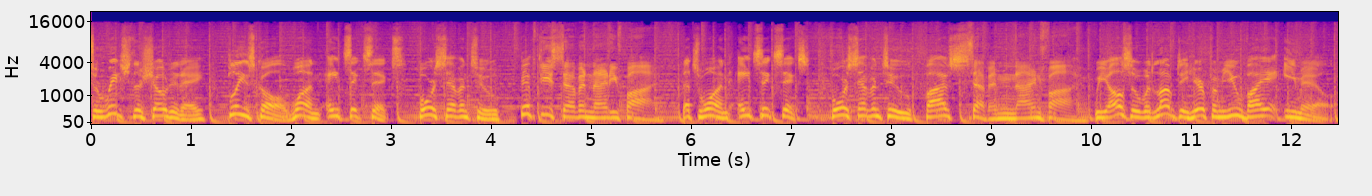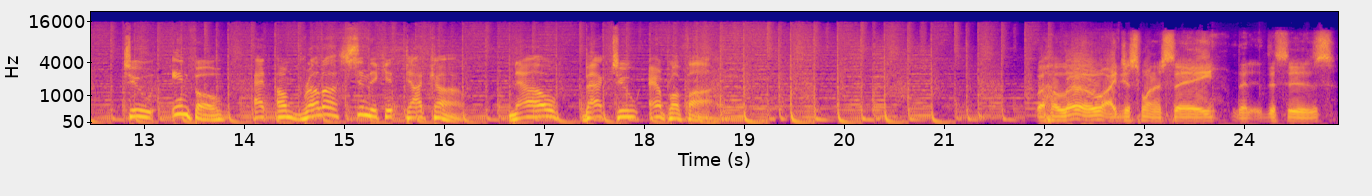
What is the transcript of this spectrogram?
To reach the show today, please call 1 866 472 5795. That's 1 866 472 5795. We also would love to hear from you via email to info at umbrellasyndicate.com. Now, back to Amplify. Well, hello. I just want to say that this is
